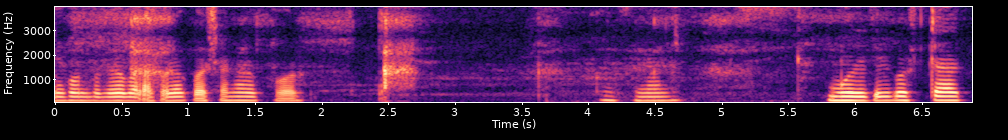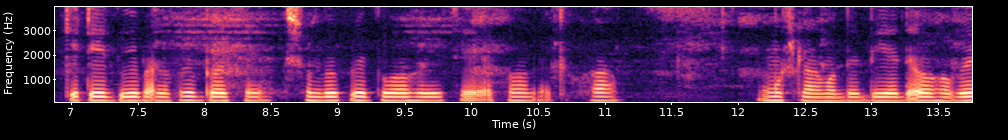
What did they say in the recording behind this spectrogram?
দেখুন বন্ধুরা ভালো করে কষানোর পর মুরগির গোষ্ঠটা কেটে দিয়ে ভালো করে বসে সুন্দর করে ধোয়া হয়েছে। এখন একটু মশলার মধ্যে দিয়ে দেওয়া হবে।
